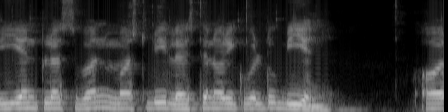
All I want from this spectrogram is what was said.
bn plus 1 must be less than or equal to bn or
